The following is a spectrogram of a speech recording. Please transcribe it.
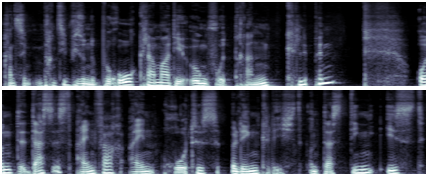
kannst du im Prinzip wie so eine Büroklammer, die irgendwo dran klippen. Und das ist einfach ein rotes Blinklicht. Und das Ding ist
